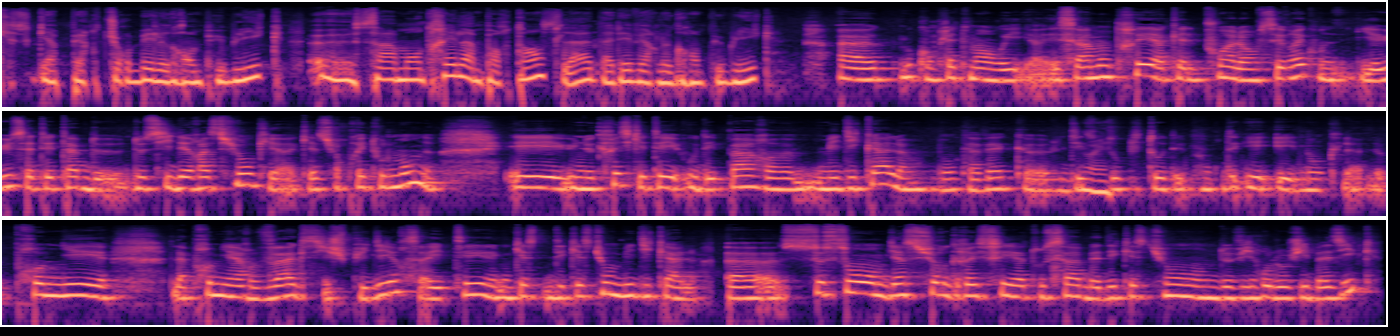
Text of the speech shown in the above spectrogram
qui a perturbé le grand public? Euh, ça a montré l'importance, là, d'aller vers le grand public? Euh, complètement, oui. Et ça a montré à quel point. Alors, c'est vrai qu'il y a eu cette étape de, sidération qui a, qui a, surpris tout le monde et une crise qui était au départ euh, médicale, donc avec euh, des hôpitaux et, et, donc la, le premier, la première vague, si je puis dire, ça a été une, des questions médicales. Euh, ce sont bien sûr greffées à tout ça bah, des questions de virologie basique,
